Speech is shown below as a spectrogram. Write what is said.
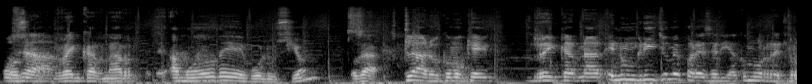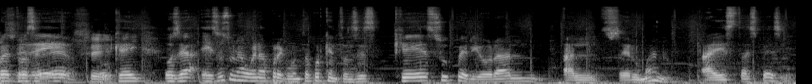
O, sea, reencarnar a modo de evolución. O sea, claro, como que reencarnar en un grillo me parecería como retroceder. retroceder. Sí. Ok. O sea, eso es una buena pregunta porque entonces, ¿qué es superior al, al ser humano? A esta especie.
